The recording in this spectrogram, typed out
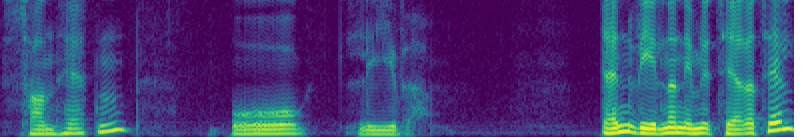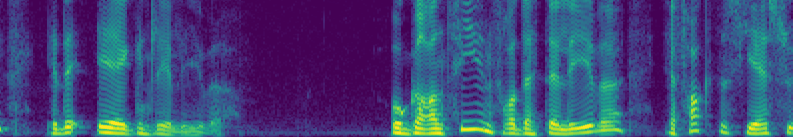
sannheten og livet. Den hvilen han inviterer til, er det egentlige livet. Og garantien for dette livet er faktisk Jesu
